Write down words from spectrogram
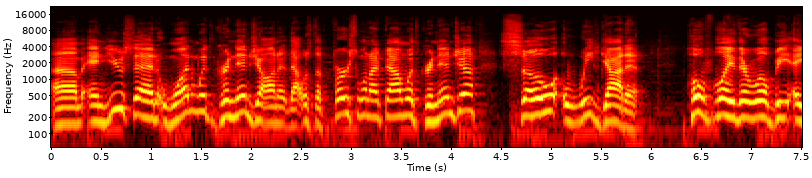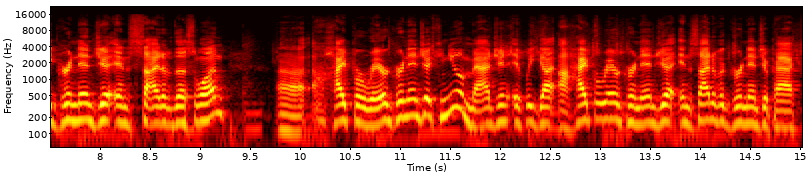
Um, and you said one with Greninja on it. That was the first one I found with Greninja. So we got it. Hopefully there will be a Greninja inside of this one. Uh, a hyper rare Greninja. Can you imagine if we got a hyper rare Greninja inside of a Greninja pack?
